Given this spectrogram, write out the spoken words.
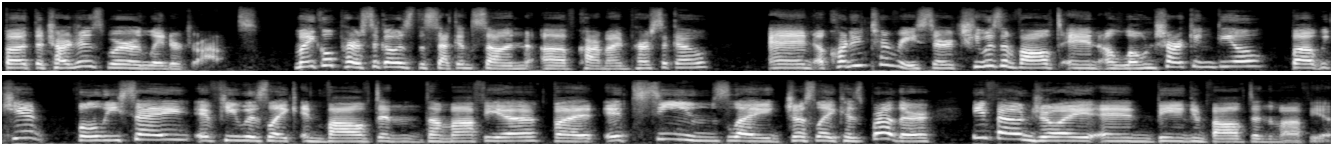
but the charges were later dropped. Michael Persico is the second son of Carmine Persico. And according to research, he was involved in a loan sharking deal, but we can't fully say if he was like involved in the mafia, but it seems like just like his brother, he found joy in being involved in the mafia.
